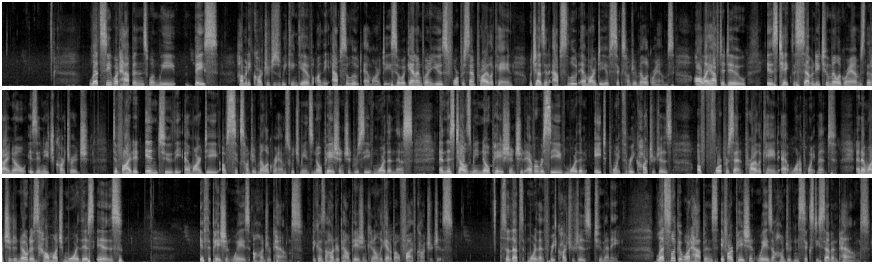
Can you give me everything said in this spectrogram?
Let's see what happens when we base how many cartridges we can give on the absolute MRD. So again, I'm going to use 4% prilocaine, which has an absolute MRD of 600 milligrams. All I have to do is take the 72 milligrams that I know is in each cartridge, divide it into the MRD of 600 milligrams, which means no patient should receive more than this. And this tells me no patient should ever receive more than 8.3 cartridges of 4% prilocaine at one appointment. And I want you to notice how much more this is if the patient weighs 100 pounds, because a 100 pound patient can only get about five cartridges. So that's more than three cartridges too many. Let's look at what happens if our patient weighs 167 pounds.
